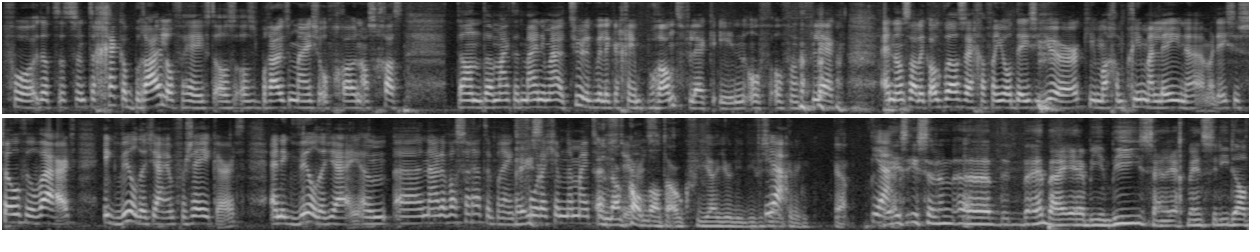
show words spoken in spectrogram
voor, dat, dat ze een te gekke bruiloft heeft als, als bruidsmeisje of gewoon als gast, dan, dan maakt het mij niet meer uit. Tuurlijk wil ik er geen brandvlek in of, of een vlek. en dan zal ik ook wel zeggen van, joh, deze jurk, je mag hem prima lenen, maar deze is zoveel waard. Ik wil dat jij hem verzekert. En ik wil dat jij hem eh, naar de wasseretten brengt, Nee, is- voordat je hem naar mij En terugstuurt. dan kan dat ook via jullie, die verzekering. Ja. Ja. Is, is er een, eh, bij- Airbnb zijn er echt mensen die dat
